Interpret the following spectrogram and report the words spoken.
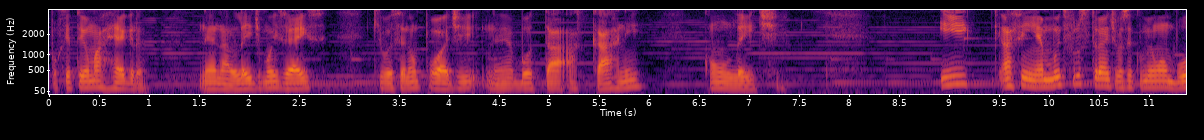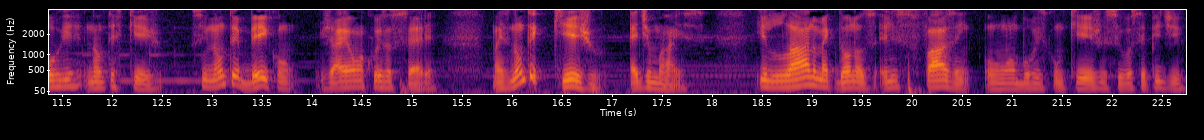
porque tem uma regra né, na lei de Moisés que você não pode né, botar a carne com leite. E assim, é muito frustrante você comer um hambúrguer não ter queijo. Se não ter bacon já é uma coisa séria, mas não ter queijo é demais. E lá no McDonald's eles fazem um hambúrguer com queijo se você pedir.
